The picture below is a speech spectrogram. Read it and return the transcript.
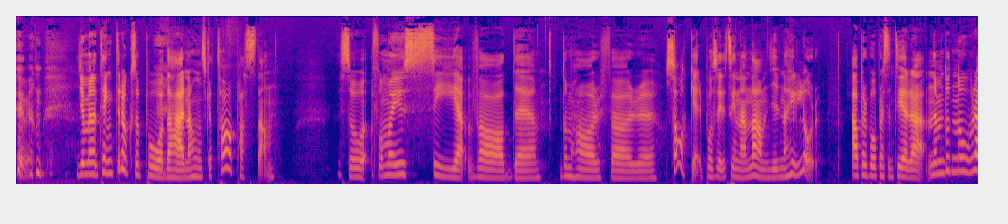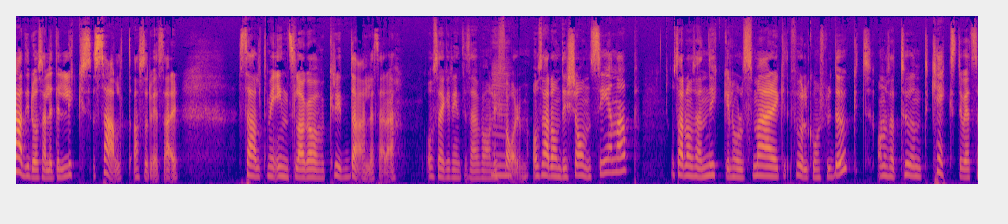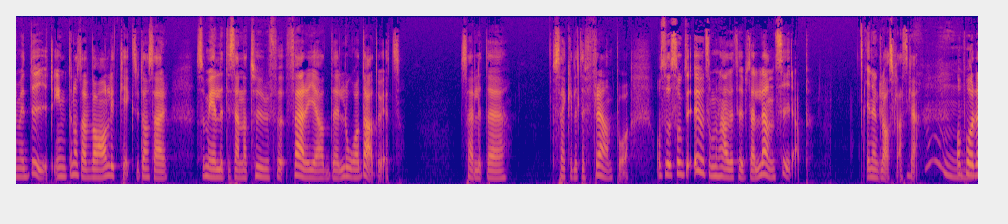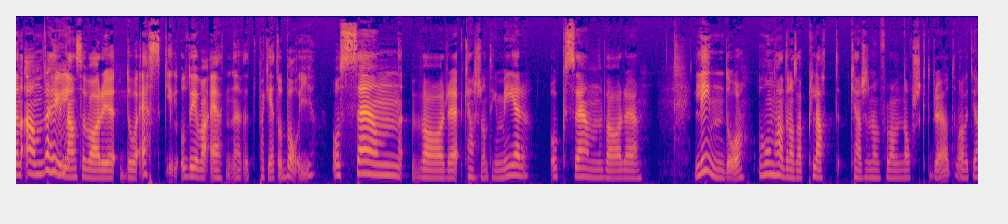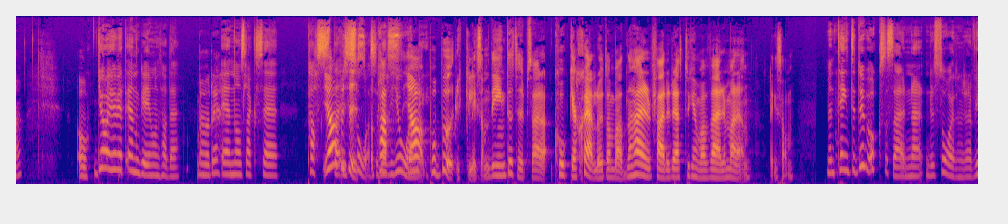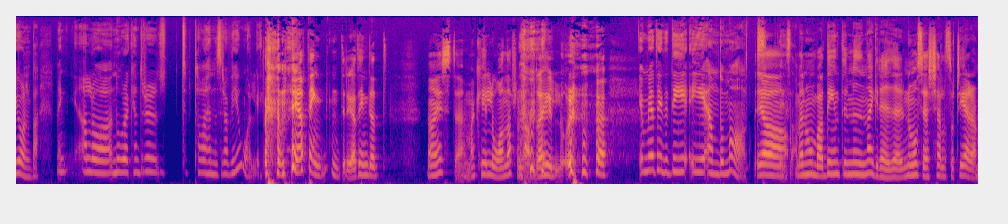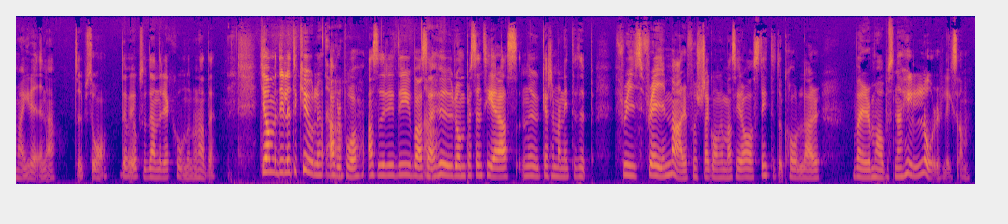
Jag vet inte. Ja men tänkte du också på det här när hon ska ta pastan? Så får man ju se vad eh, de har för eh, saker på si- sina namngivna hyllor. Apropå att presentera, nej men då Nora hade ju då så här lite lyxsalt, alltså du vet så här salt med inslag av krydda eller så här, och säkert inte så här vanlig Mm. form. Och så hade hon dijonsenap och så hade hon så här nyckelhålsmärkt fullkornsprodukt och något så här tunt kex, du vet som är dyrt. Inte något så vanligt kex utan så här som är lite så här naturfärgad låda, du vet. Så här lite, säkert lite frön på. Och så såg det ut som hon hade typ så här lönnsirap i en glasflaska. Mm. Och på den andra hyllan så var det då Eskil och det var ett, ett paket O'boy. Och sen var det kanske någonting mer och sen var det Linn då. Och hon hade något så här platt, kanske någon form av norskt bröd, vad vet jag. Och Ja, jag vet en grej hon hade. vad var det? Eh, någon slags eh, pasta Ja i sås, ravioli. ja på burk liksom. Det är inte typ så här koka själv utan bara den här är färdig rätt, du kan bara värma den. Liksom. Men tänkte du också så här när du såg den raviolin bara Men hallå Nora kan inte du typ ta hennes ravioli? Nej jag tänkte inte det, jag tänkte att ja just det, man kan ju låna från andra hyllor. Ja, men jag tänkte det är ändå mat. Ja, liksom. men hon bara, det är inte mina grejer, nu måste jag källsortera de här grejerna. Typ så. Det var ju också den reaktionen hon hade. Ja men det är lite kul Ja. apropå, alltså det, det är ju bara så här Ja. hur de presenteras. Nu kanske man inte typ freeze-framar första gången man ser avsnittet och kollar vad det är de har på sina hyllor liksom.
